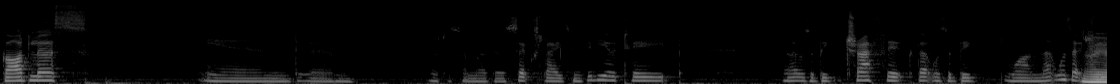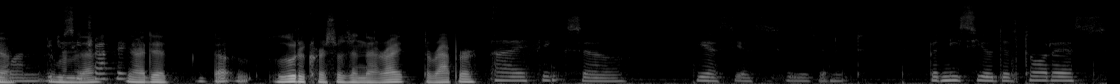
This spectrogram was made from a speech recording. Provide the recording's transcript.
Godless, and um, what are some other sex lies and videotape. that was a big traffic. That was a big one. That was actually Oh, yeah. one. Did you see that. traffic? Yeah, I did. That, Ludacris was in that, right? The rapper. I think so. Yes, yes, he is in it. Benicio del Torres,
